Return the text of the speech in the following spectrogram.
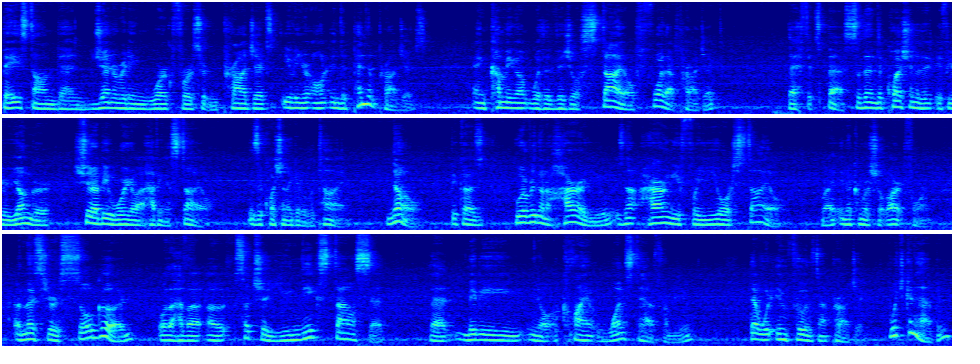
based on then generating work for certain projects, even your own independent projects, and coming up with a visual style for that project that fits best. So then the question is, if you're younger, should I be worried about having a style? Is a question I get all the time. No, because whoever's going to hire you is not hiring you for your style, right, in a commercial art form. Unless you're so good or have a, a such a unique style set that maybe you know a client wants to have from you that would influence that project, which can happen,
